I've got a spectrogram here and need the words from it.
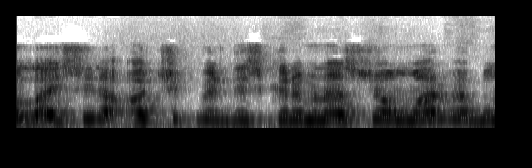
Dolayısıyla açık bir diskriminasyon var ve bu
